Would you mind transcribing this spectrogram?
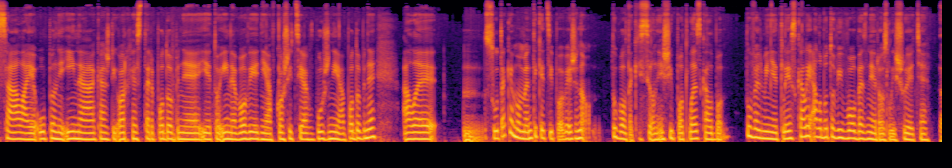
sála je úplne iná, každý orchester podobne, je to iné vo Viedni a v Košiciach, v Bužni a podobne, ale mm, sú také momenty, keď si povie, že no, tu bol taký silnejší potlesk, alebo tu veľmi netlieskali, alebo to vy vôbec nerozlišujete? E,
